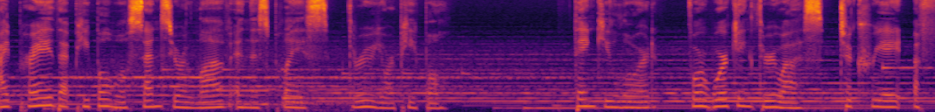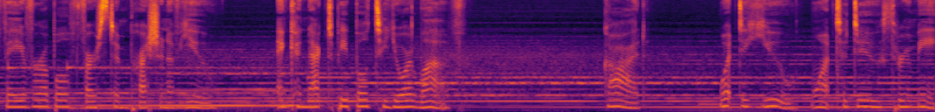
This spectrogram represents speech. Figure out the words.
I pray that people will sense your love in this place through your people. Thank you, Lord, for working through us to create a favorable first impression of you and connect people to your love. God, what do you want to do through me?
